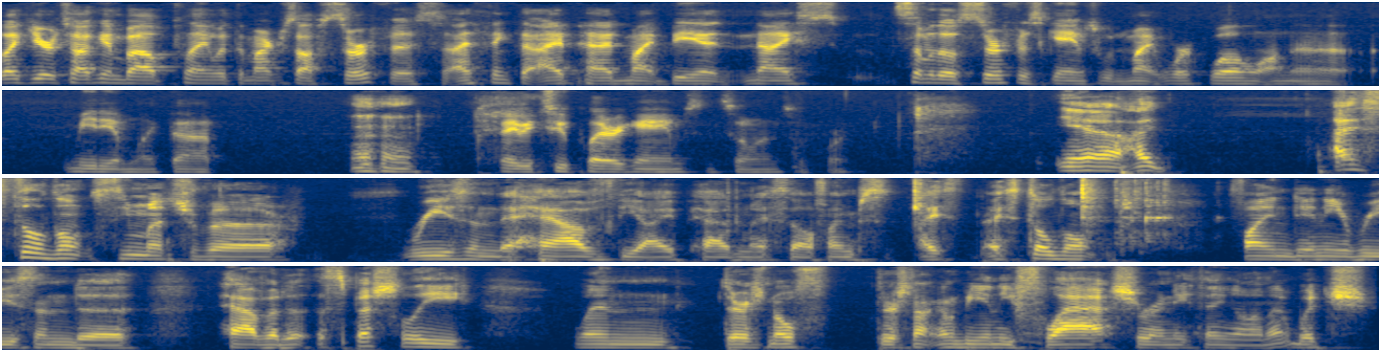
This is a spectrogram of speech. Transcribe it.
like you were talking about playing with the Microsoft Surface, I think the iPad might be a nice. Some of those Surface games would might work well on a medium like that. Mm-hmm. Maybe two-player games and so on and so forth. Yeah, I I still don't see much of a reason to have the iPad myself. I'm I, I still don't find any reason to have it, especially when there's no there's not going to be any flash or anything on it, which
